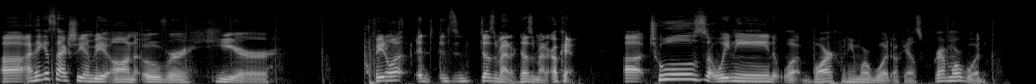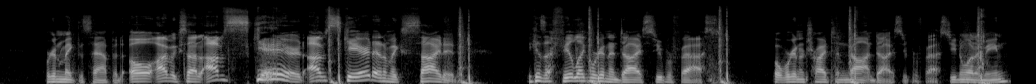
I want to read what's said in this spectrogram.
Uh, I think it's actually going to be on over here. But you know what? It, it doesn't matter. Doesn't matter. Okay. Uh, tools, we need what? Bark, we need more wood. Okay, let's grab more wood. We're gonna make this happen. Oh, I'm excited. I'm scared. I'm scared and I'm excited because I feel like we're gonna die super fast, but we're gonna try to not die super fast. You know what I mean?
